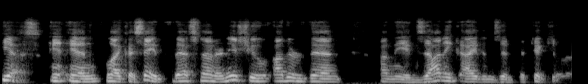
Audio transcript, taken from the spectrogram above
Yes, and, and, like I say, that's not an issue other than on the exotic items in particular,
